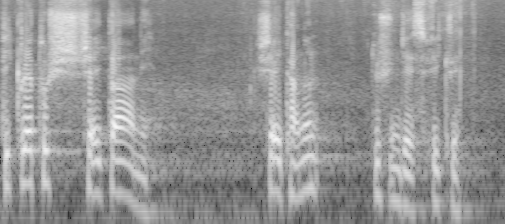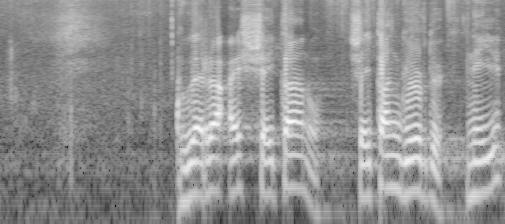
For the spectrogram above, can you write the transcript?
Fikretuş şeytani. Şeytanın düşüncesi, fikri. Ve ra'eş şeytanu. Şeytan gördü. Neyi?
